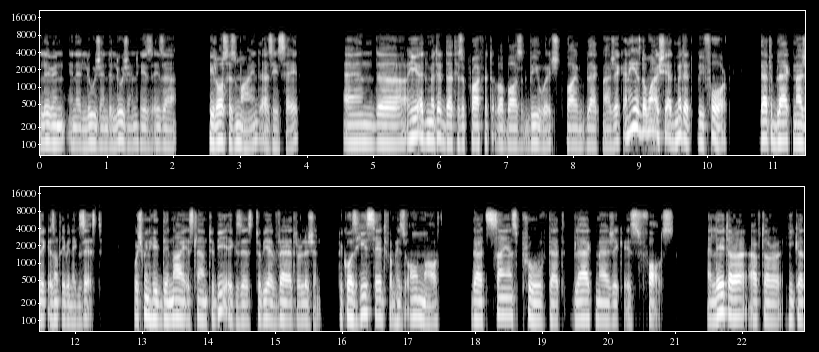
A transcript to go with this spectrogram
living in illusion, delusion. He's, he's a, he lost his mind, as he said. And uh, he admitted that his prophet was bewitched by black magic. And he is the one actually admitted before that black magic does not even exist, which means he denied Islam to be exist, to be a valid religion, because he said from his own mouth that science proved that black magic is false. And later, after he got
